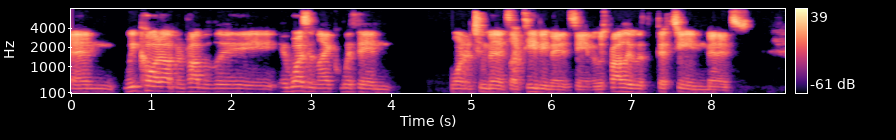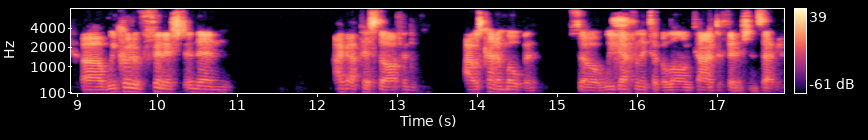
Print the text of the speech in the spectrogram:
And we caught up and probably, it wasn't like within one or two minutes like TV made it seem. It was probably with 15 minutes. Uh, we could have finished and then I got pissed off and I was kind of moping. So we definitely took a long time to finish in second.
